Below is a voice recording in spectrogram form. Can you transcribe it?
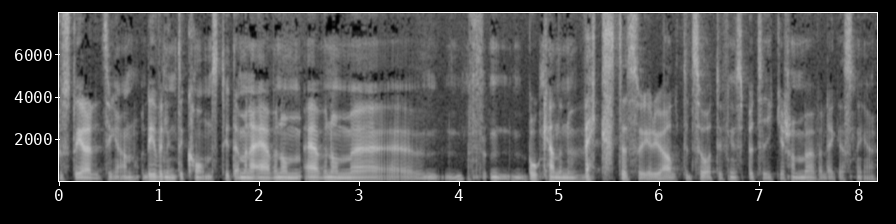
justera lite grann. Och det är väl inte konstigt. Jag menar, även om, även om eh, bokhandeln växte så är det ju alltid så att det finns butiker som behöver läggas ner.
